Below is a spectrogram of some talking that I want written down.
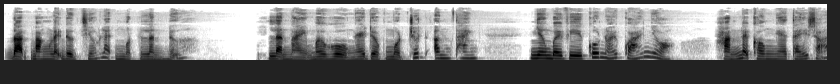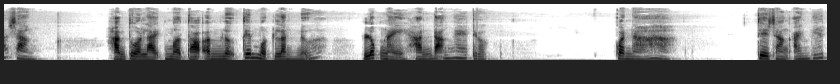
đoạn băng lại được chiếu lại một lần nữa. Lần này mơ hồ nghe được một chút âm thanh, nhưng bởi vì cô nói quá nhỏ, hắn lại không nghe thấy rõ ràng. Hắn tua lại mở to âm lượng thêm một lần nữa, lúc này hắn đã nghe được. Quân á à, tuy rằng anh biết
